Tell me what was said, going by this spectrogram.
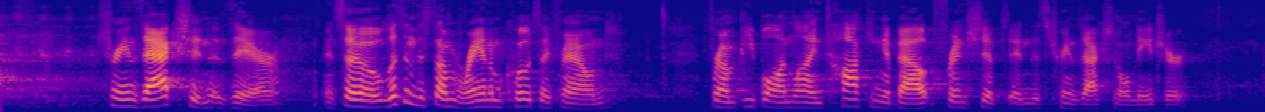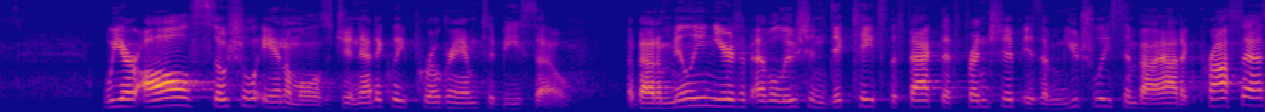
transaction there. And so listen to some random quotes I found from people online talking about friendships and this transactional nature. We are all social animals, genetically programmed to be so. About a million years of evolution dictates the fact that friendship is a mutually symbiotic process,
